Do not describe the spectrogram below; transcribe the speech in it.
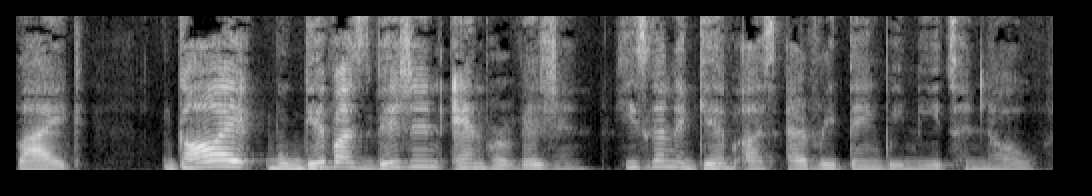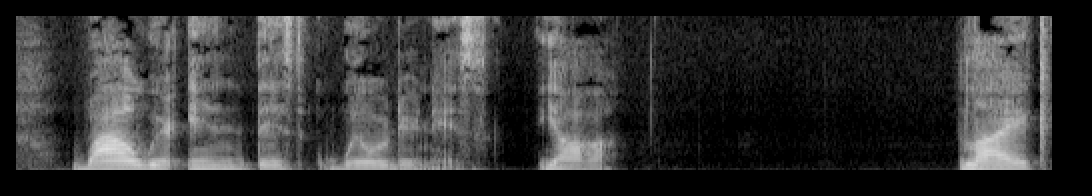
Like, God will give us vision and provision. He's going to give us everything we need to know while we're in this wilderness, y'all. Like,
